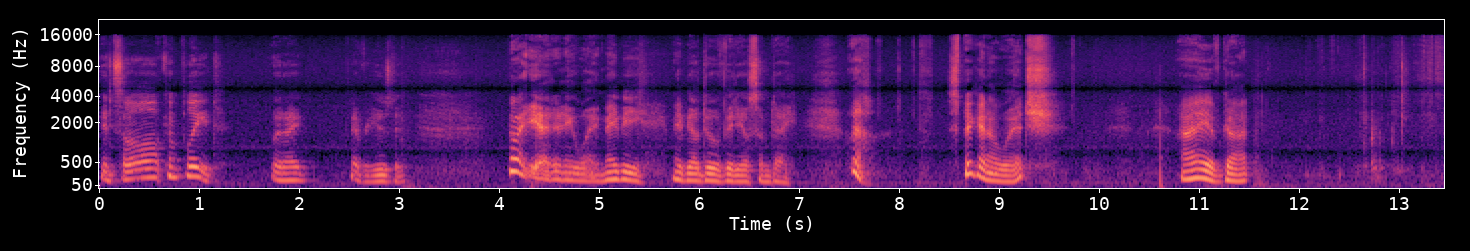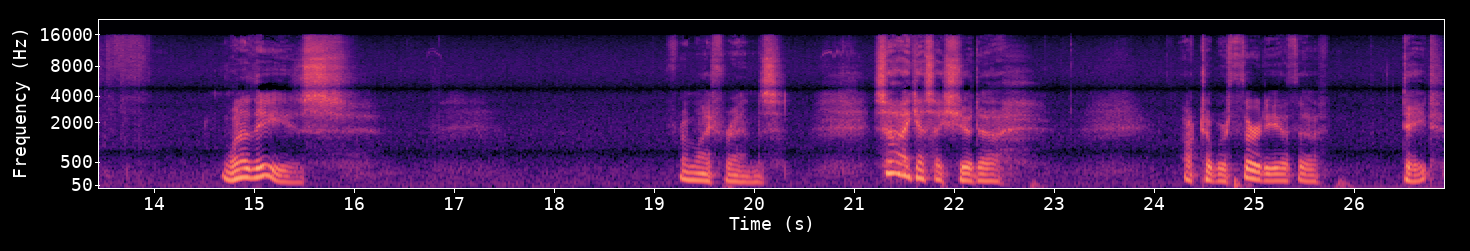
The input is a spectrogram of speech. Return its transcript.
It's all complete, but I never used it. Not yet, anyway. Maybe, maybe I'll do a video someday. Well, speaking of which, I have got one of these from my friends. So I guess I should, uh, October 30th, uh, date.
